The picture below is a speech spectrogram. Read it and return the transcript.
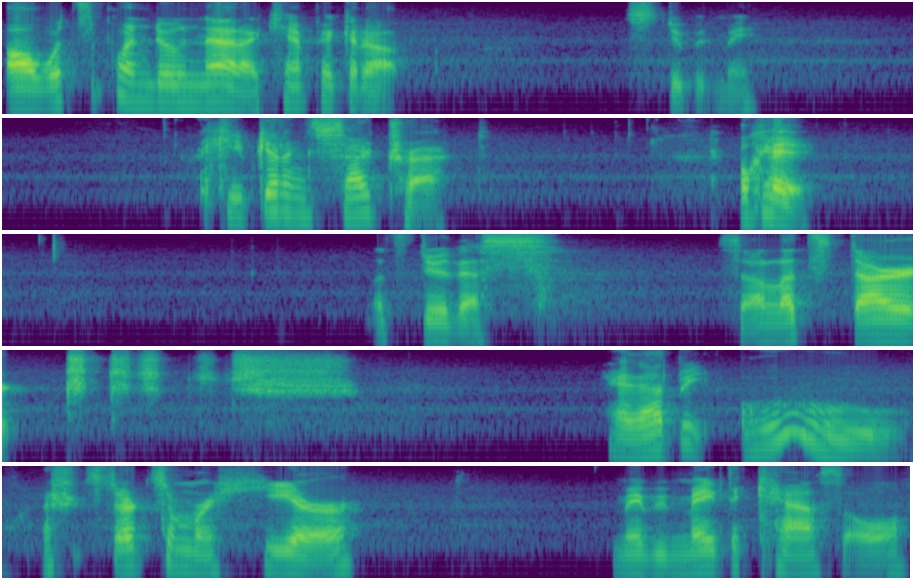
Oh, what's the point of doing that? I can't pick it up. Stupid me. I keep getting sidetracked. Okay. Let's do this. So let's start. Hey, that'd be... Ooh. I should start somewhere here. Maybe make the castle.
